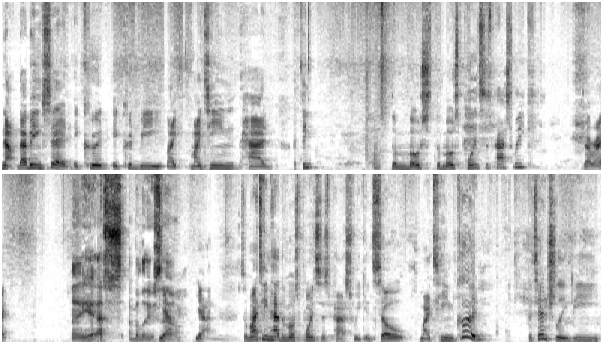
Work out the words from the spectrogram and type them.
Now that being said, it could it could be like my team had I think the most the most points this past week. Is that right? Uh, yes, I believe so. Yeah, yeah. So my team had the most points this past week, and so my team could potentially be.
